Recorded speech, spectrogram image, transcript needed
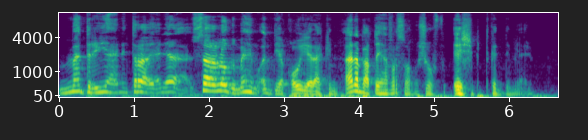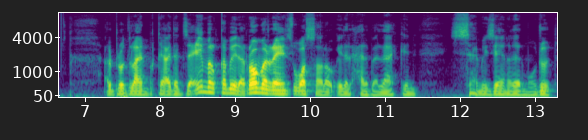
ما أدري يعني ترى يعني سارة لوجن ما هي مؤدية قوية لكن أنا بعطيها فرصة وأشوف إيش بتقدم يعني. البلود لاين بقيادة زعيم القبيلة رومان رينز وصلوا إلى الحلبة لكن سامي زين غير موجود.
